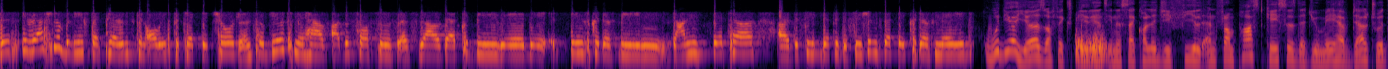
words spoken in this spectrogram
this irrational belief that parents can always protect their children. So guilt may have other sources as well that could be where they, things could have been done better, uh, better decisions that they could have made. With your years of experience in the psychology field and from past cases that you may have dealt with,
